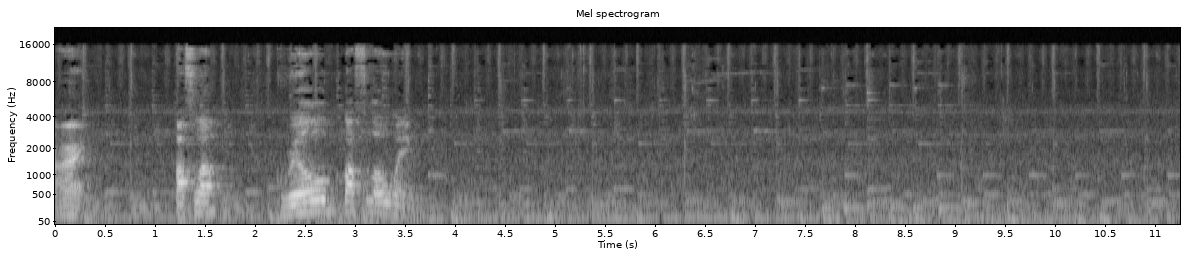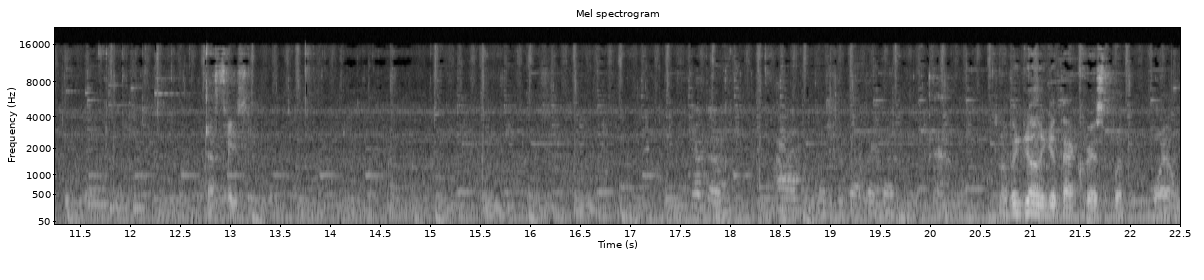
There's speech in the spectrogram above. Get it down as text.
All right. Buffalo, grilled buffalo wing. That's tasty. They're good. I like the crispy, but they're good. Yeah. I think you only get that crisp with oil.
